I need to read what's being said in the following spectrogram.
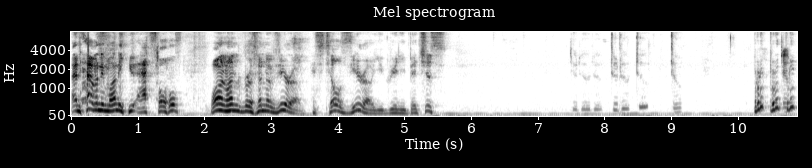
I didn't have any money, you assholes. One hundred percent of zero. It's still zero, you greedy bitches. Do do do do do do do. Broop, broop, broop.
